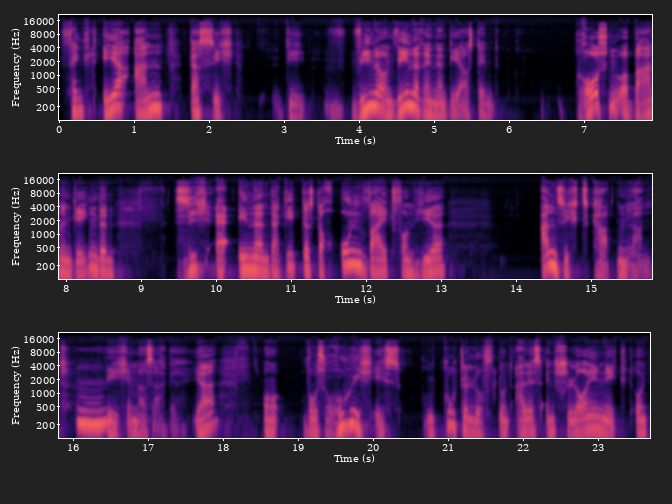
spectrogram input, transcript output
fängt eher an, dass sich die Wiener und Wienerinnen, die aus den großen urbanen Gegenden sich erinnern, da gibt es doch unweit von hier Ansichtskartenland, wie ich immer sage, ja, wo es ruhig ist und gute Luft und alles entschleunigt und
